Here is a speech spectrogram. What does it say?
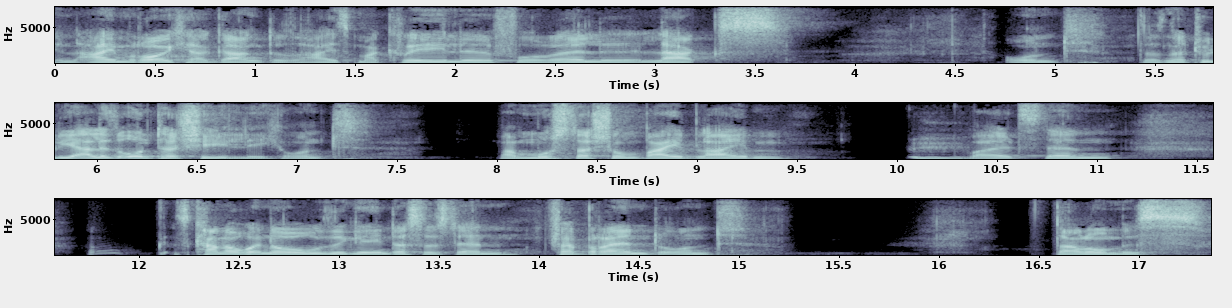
in einem Räuchergang. Das heißt Makrele, Forelle, Lachs. Und das ist natürlich alles unterschiedlich. Und man muss da schon beibleiben, mhm. weil es dann, es kann auch in der Hose gehen, dass es dann verbrennt und darum ist,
